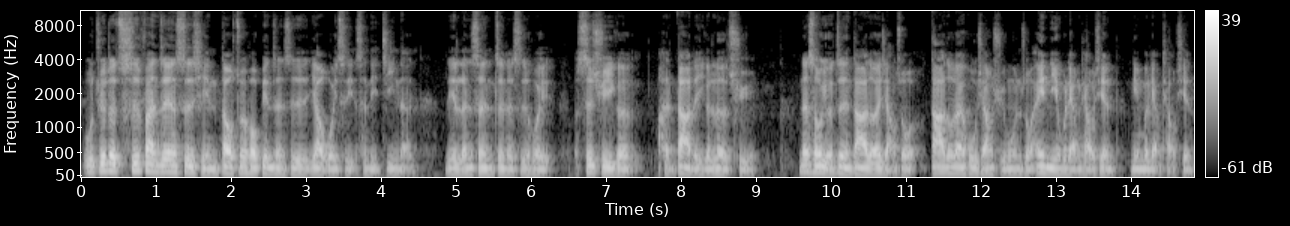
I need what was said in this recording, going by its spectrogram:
我觉得吃饭这件事情到最后变成是要维持你身体机能，你人生真的是会失去一个很大的一个乐趣。那时候有一阵大家都在讲说，大家都在互相询问说，哎，你有没有两条线？你有没有两条线？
